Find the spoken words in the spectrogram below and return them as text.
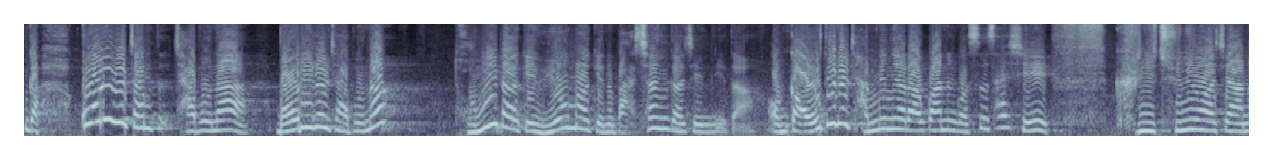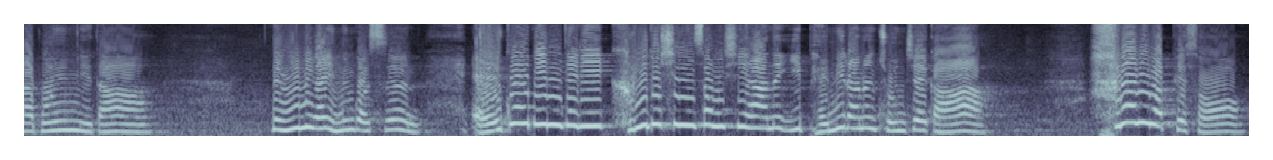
그러니까 꼬리를 잡, 으나 머리를 잡으나 동일하게 위험하기는 마찬가지입니다. 그러니까 어디를 잡느냐라고 하는 것은 사실 그리 중요하지 않아 보입니다. 근데 의미가 있는 것은 애굽인들이 그래도 신성시하는 이 뱀이라는 존재가 하나님 앞에서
